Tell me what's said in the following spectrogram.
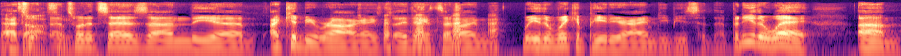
That's, That's, what that's what it says on the. Uh, I could be wrong. I, I think it said on either Wikipedia or IMDb said that. But either way, um,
